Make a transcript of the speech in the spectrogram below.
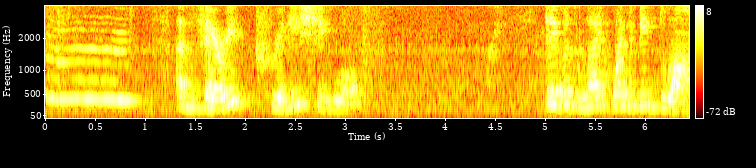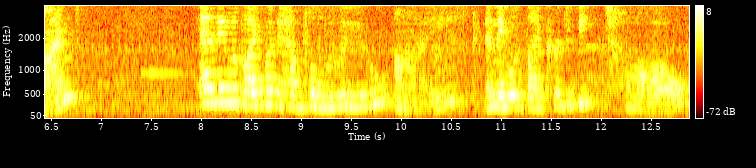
hmm, a very pretty she-wolf. They would like one to be blonde, and they would like one to have blue eyes, and they would like her to be tall,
